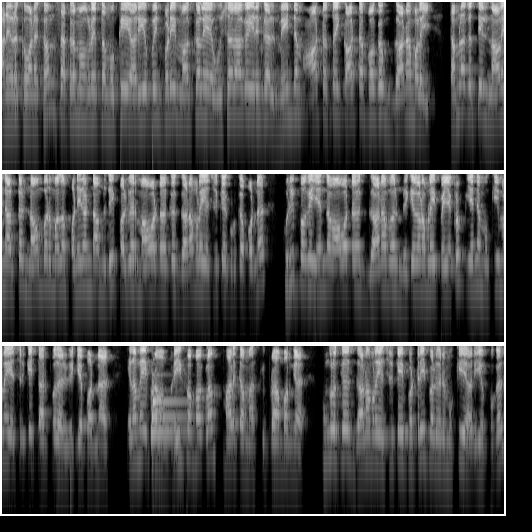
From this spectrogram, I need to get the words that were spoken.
அனைவருக்கும் வணக்கம். சற்றமும் கிடைத்த முக்கிய அறிவிப்பின்படி மக்களே உஷாராக இருங்கள். மீண்டும் ஆட்டத்தை காட்டப்போகும் கனமழை. தமிழகத்தில் நாளை நாட்கள் நவம்பர் மாதம் பன்னிரெண்டாம் தேதி பல்வேறு மாவட்டங்களுக்கு கனமழை எச்சரிக்கை கொடுக்கப்பட்டனர் குறிப்பாக எந்த மாவட்டத்தில் கனமழை மிக கனமழை பெய்யக்கூடும் என்ன முக்கியமான எச்சரிக்கை தற்போது அறிவிக்கப்பட்டனர். இளமை இப்போ நம்ம பிரீஃபா பார்க்கலாம். மறக்காம ஸ்கிப் பாருங்க. உங்களுக்கு கனமழை எச்சரிக்கை பற்றி பல்வேறு முக்கிய அறிவிப்புகள்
